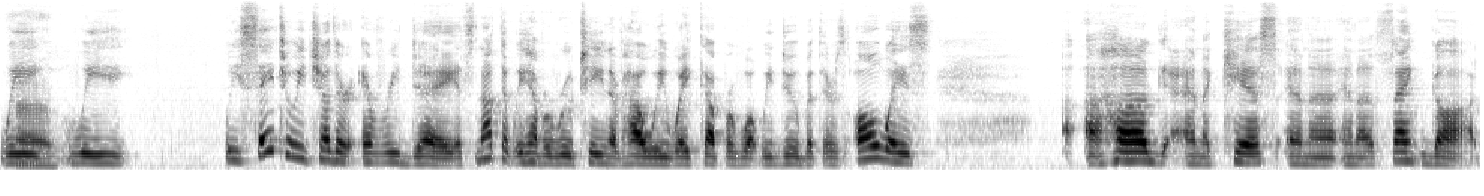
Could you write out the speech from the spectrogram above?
We Uh, we we say to each other every day. It's not that we have a routine of how we wake up or what we do, but there's always a, a hug and a kiss and a and a thank God,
